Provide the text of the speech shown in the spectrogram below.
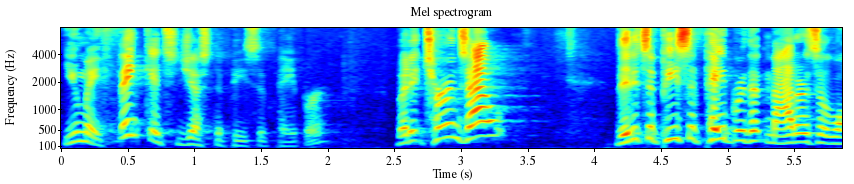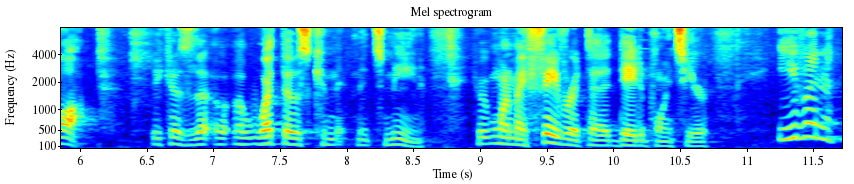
You may think it's just a piece of paper, but it turns out that it's a piece of paper that matters a lot because of uh, uh, what those commitments mean. One of my favorite uh, data points here. Even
